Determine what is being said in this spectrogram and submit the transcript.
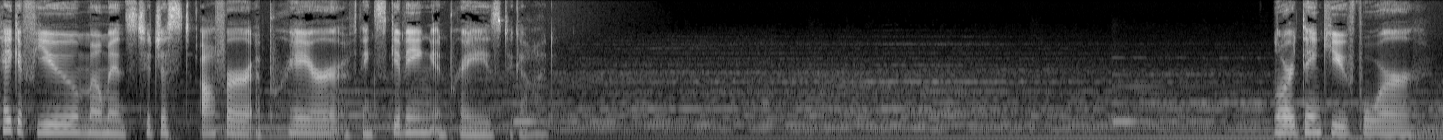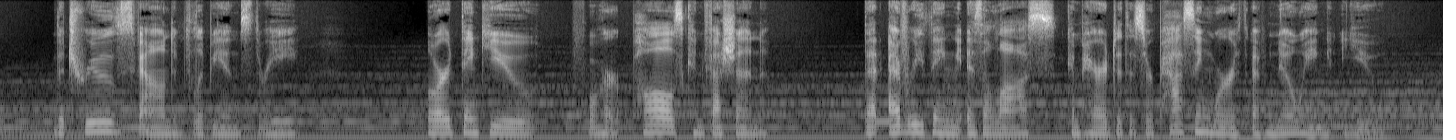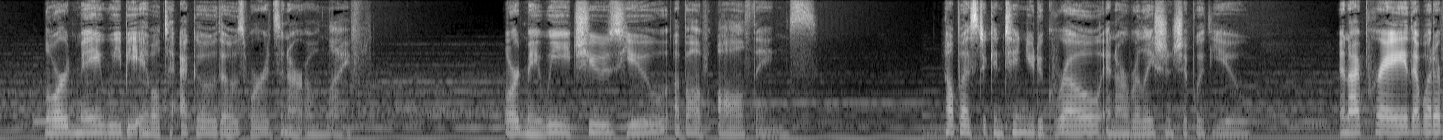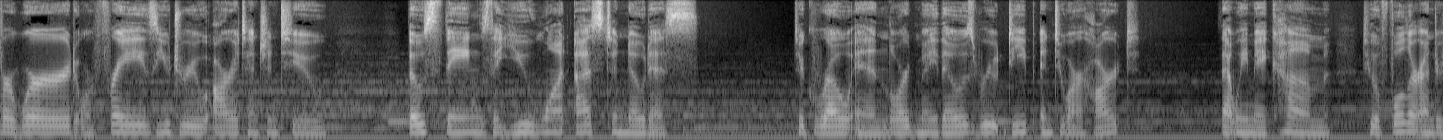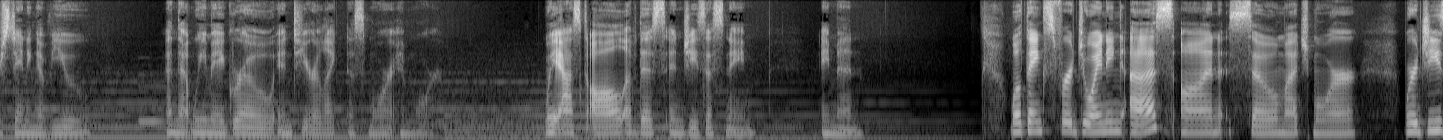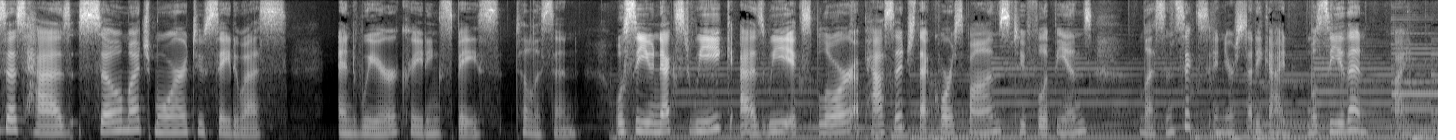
Take a few moments to just offer a prayer of thanksgiving and praise to God. Lord, thank you for the truths found in Philippians 3. Lord, thank you for Paul's confession that everything is a loss compared to the surpassing worth of knowing you. Lord, may we be able to echo those words in our own life. Lord, may we choose you above all things. Help us to continue to grow in our relationship with you. And I pray that whatever word or phrase you drew our attention to, those things that you want us to notice, to grow in, Lord, may those root deep into our heart, that we may come to a fuller understanding of you and that we may grow into your likeness more and more. We ask all of this in Jesus' name. Amen. Well, thanks for joining us on So Much More, where Jesus has so much more to say to us, and we're creating space to listen. We'll see you next week as we explore a passage that corresponds to Philippians Lesson 6 in your study guide. We'll see you then. Bye.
